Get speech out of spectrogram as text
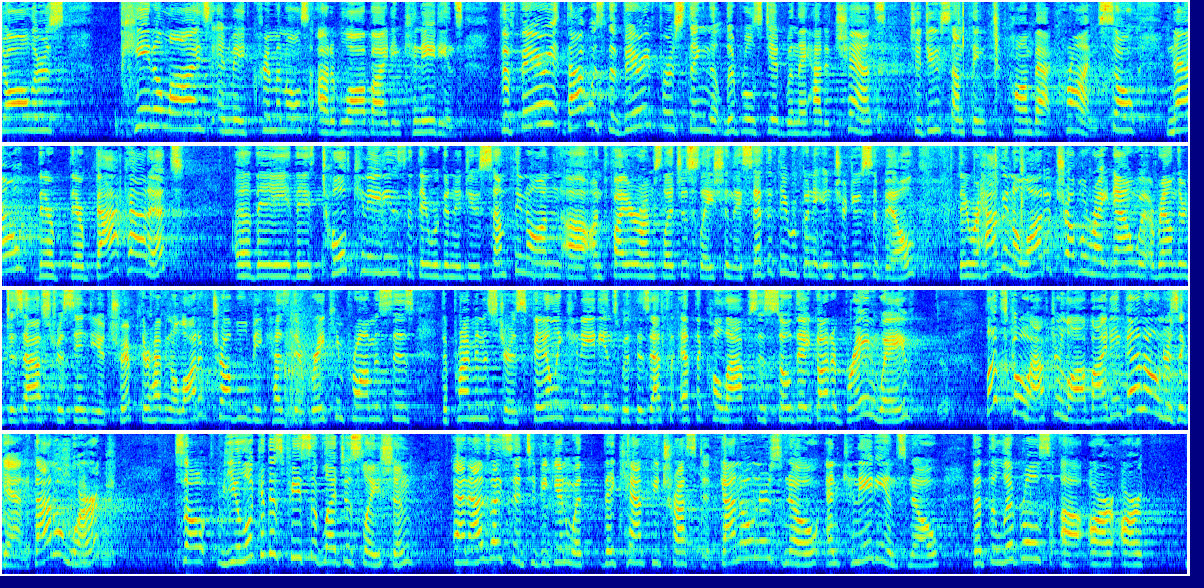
penalized and made criminals out of law-abiding Canadians. Very, that was the very first thing that Liberals did when they had a chance to do something to combat crime. So now they're, they're back at it. Uh, they, they, told Canadians that they were going to do something on, uh, on firearms legislation. They said that they were going to introduce a bill. They were having a lot of trouble right now around their disastrous India trip. They're having a lot of trouble because they're breaking promises. The Prime Minister is failing Canadians with his eth ethical lapses, so they got a brainwave Let's go after law-abiding gun owners again. That'll work. So you look at this piece of legislation, and as I said to begin with, they can't be trusted. Gun owners know, and Canadians know, that the Liberals uh, are, are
